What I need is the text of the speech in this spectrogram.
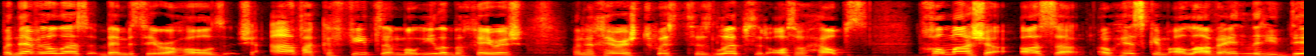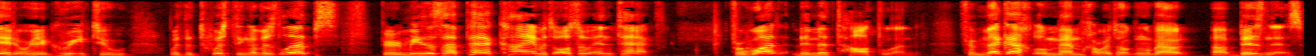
but nevertheless, Ben Besira holds she'af hakafitza mo'ila b'cherish. When a cherish twists his lips, it also helps. Chomasha asa ohiskim Allah, anything that he did or he agreed to with the twisting of his lips, berimizas hapeh kayim, it's also intact. For what? B'metaltalan for mekach umemcha, we're talking about uh, business,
